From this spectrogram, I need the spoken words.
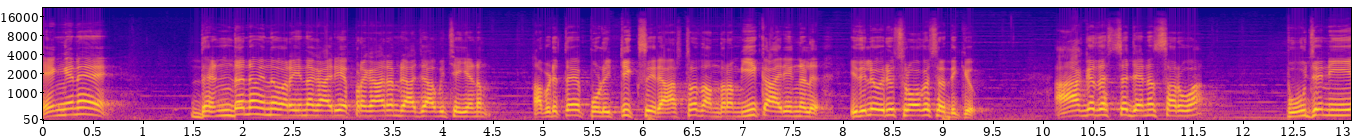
എങ്ങനെ ദണ്ഡനം എന്ന് പറയുന്ന കാര്യം എപ്രകാരം രാജാവ് ചെയ്യണം? അവിടുത്തെ പൊളിറ്റിക്സ് രാഷ്ട്രതന്ത്രം ഈ കാര്യങ്ങൾ ഇതിലൊരു ശ്ലോകം ശ്രദ്ധിക്കൂ. ആഗതശ്ച ജനസർവ പൂജനീയ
